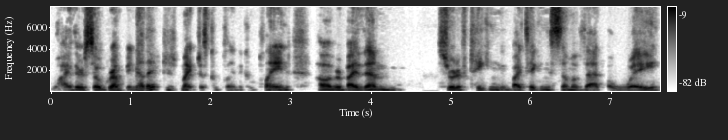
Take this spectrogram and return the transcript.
why they're so grumpy. Now they just might just complain to complain. However, by them sort of taking by taking some of that away,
